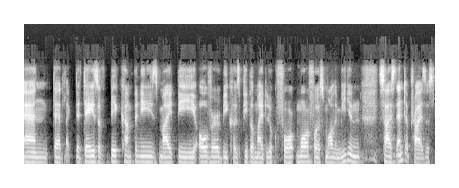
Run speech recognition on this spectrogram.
and that like the days of big companies might be over because people might look for more for small and medium-sized enterprises.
